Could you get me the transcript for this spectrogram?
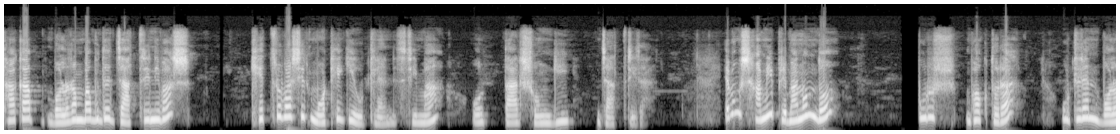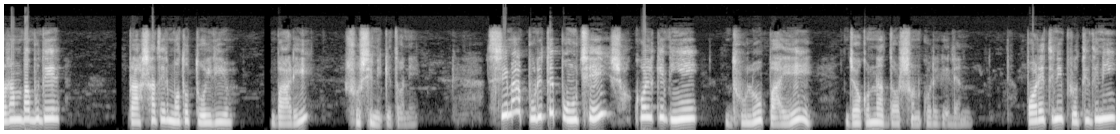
থাকা বলরাম বাবুদের যাত্রী নিবাস, ক্ষেত্রবাসীর মঠে গিয়ে উঠলেন শ্রীমা ও তার সঙ্গী যাত্রীরা। এবং স্বামী প্রেমানন্দ পুরুষ ভক্তরা উঠলেন বলরাম বাবুদের প্রাসাদের মতো তৈরি বাড়ি শশীনিকেতনে। শ্রীমা পুরীতে পৌঁছেই সকলকে নিয়ে ধুলো পায়ে জগন্নাথ দর্শন করে গেলেন। পরে তিনি প্রতিদিনই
